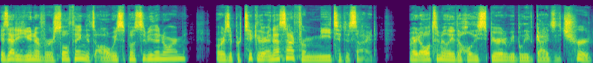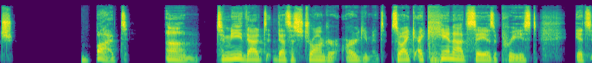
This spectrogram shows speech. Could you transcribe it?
Is that a universal thing that's always supposed to be the norm? Or is it particular? And that's not for me to decide, right? Ultimately, the Holy Spirit, we believe, guides the church. But um, to me, that that's a stronger argument. So I, I cannot say as a priest, it's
